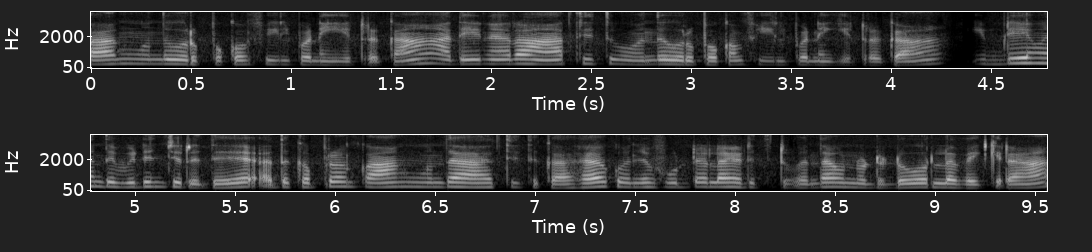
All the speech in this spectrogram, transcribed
காங் வந்து ஒரு பக்கம் ஃபீல் பண்ணிக்கிட்டு இருக்கான். அதே நேரம் ஆர்த்தித்தும் வந்து ஒரு பக்கம் ஃபீல் பண்ணிக்கிட்டு இருக்கான். இப்படியே வந்து விடிஞ்சிருது. அதுக்கப்புறம் காங் வந்து ஆர்த்தித்துக்காக கொஞ்சம் ஃபுட்டெல்லாம் எடுத்துகிட்டு வந்து அவனோட டோரில் வைக்கிறான்.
